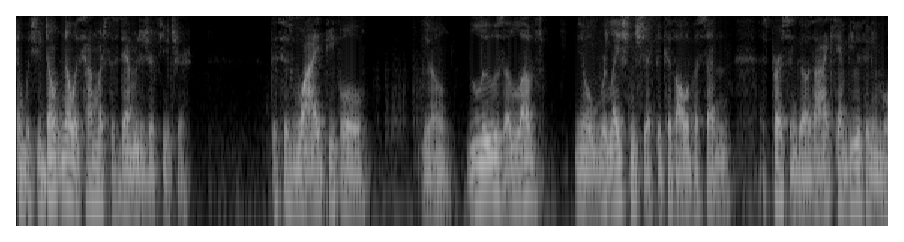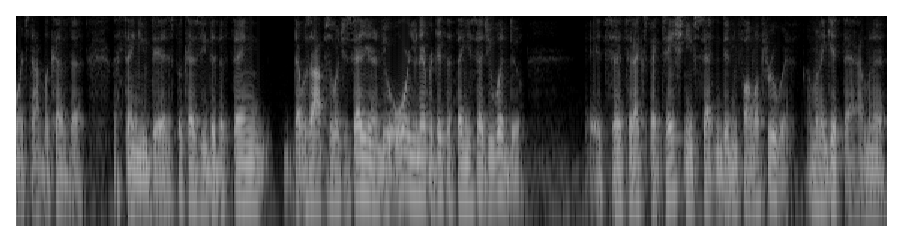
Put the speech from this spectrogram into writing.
And what you don't know is how much this damages your future. This is why people, you know, lose a love, you know, relationship because all of a sudden this person goes, I can't be with you anymore. It's not because the the thing you did. It's because you did the thing that was opposite of what you said you're going to do, or you never did the thing you said you would do. It's it's an expectation you've set and didn't follow through with. I'm going to get that. I'm going to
